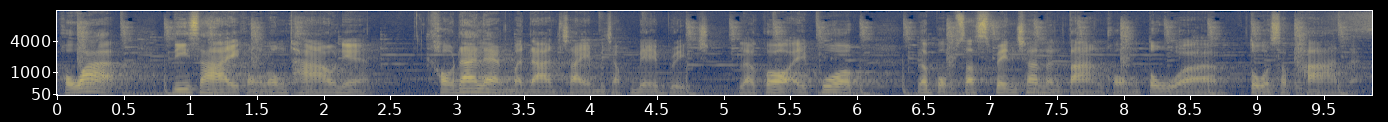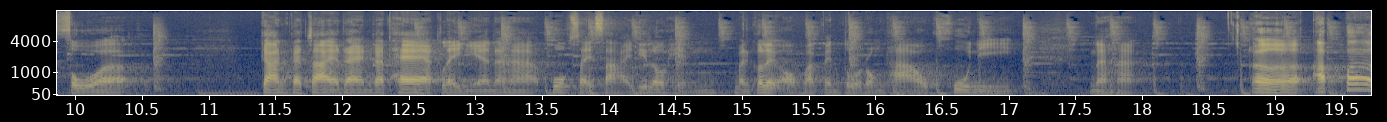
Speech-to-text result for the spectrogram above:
เพราะว่าดีไซน์ของรองเท้าเนี่ยเขาได้แรงบันดาลใจมาจากเบย์บริดจ์แล้วก็ไอ้พวกระบบ suspension ต่างๆ ของตัวตัวสะพานตัวการกระจายแรงกระแทกอะไรเงี้ยนะฮะพวกสายๆที่เราเห็นมันก็เลยออกมาเป็นตัวรองเท้าคู่นี้นะฮะเอ่อ upper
